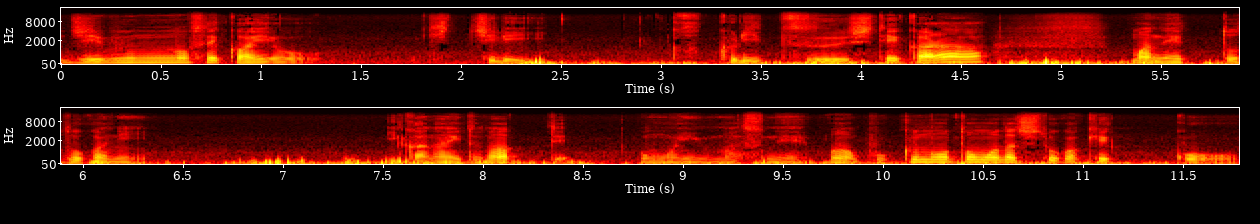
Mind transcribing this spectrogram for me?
自分の世界をきっちり確立してから、まあネットとかに行かないとなって思いますね。まあ僕の友達とか結構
